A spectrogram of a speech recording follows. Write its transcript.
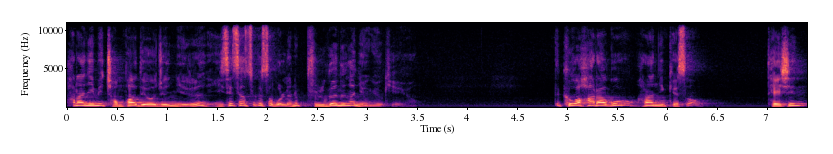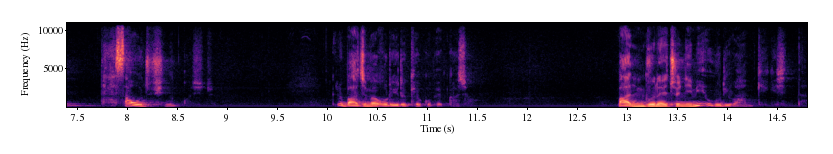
하나님이 전파되어진 일은 이 세상 속에서 원래는 불가능한 영역이에요. 그거 하라고 하나님께서 대신 다 싸워 주시는 것이죠. 그리고 마지막으로 이렇게 고백하죠. 만군의 주님이 우리와 함께 계신다.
